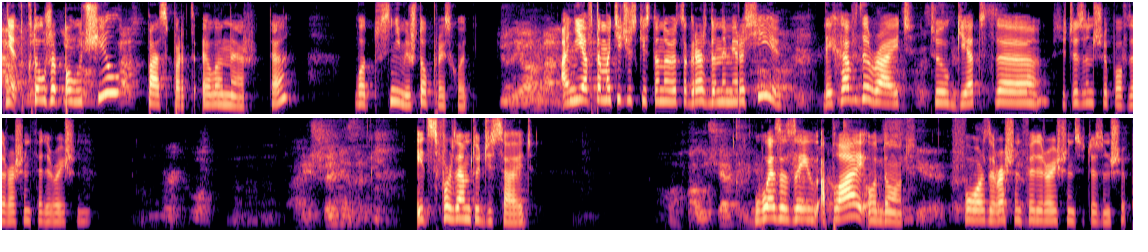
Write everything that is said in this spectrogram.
have Нет, кто уже Lugansk получил passports, паспорт ЛНР, да? Вот с ними что происходит? do they automatically Они автоматически становятся гражданами России? They have the right to get the citizenship of the Russian Federation. Very cool. А решение за ним. It's for them to decide Получать или не whether they получать. apply or not Россия это for the Russian Federation citizenship.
